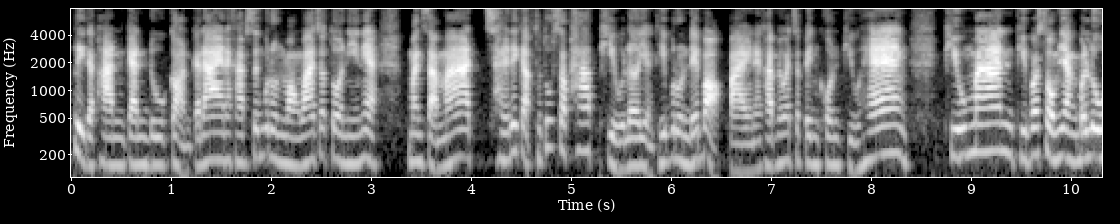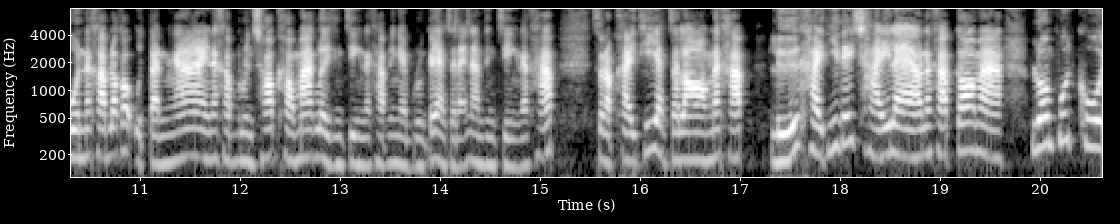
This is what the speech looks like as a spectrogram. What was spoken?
ผลิตภัณฑ์กันดูก่อนก็ได้นะครับ ซึ่งบรุนมองว่าเจ้าตัวนี้เนี่ยมันสามารถใช้ได้กับทุกๆ สภาพผิวเลยอย่างที่บรุนได้บอกไปนะครับ ไม่ว่าจะเป็นคนผิวแห้ง ผิวมันผิวผสมอย่างบอลลูนนะครับแล้วก็อุดตันง่ายนะครับบรุนชอบเขามากเลยจริงๆนะครับยังไงบรุนก็อยากจะแนะนำจริงนะครับสำหรับใครที่อยากจะลองนะครับ หรือใครที่ได้ใช้แล้วนะครับ ก็มาร่วมพูดคุย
